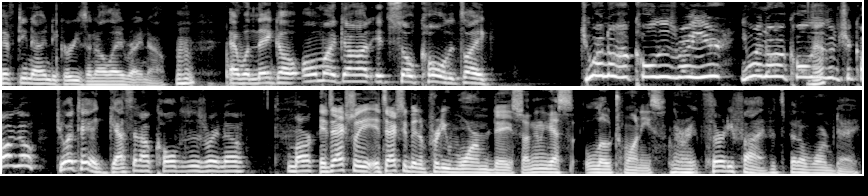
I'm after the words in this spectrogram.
59 degrees in LA right now. And when they go, "Oh my God, it's so cold," it's like Do you want to know how cold it is right here? You want to know how cold it is in Chicago? Do you want to take a guess at how cold it is right now, Mark? It's actually it's actually been a pretty warm day, so I'm gonna guess low twenties. All right, 35. It's been a warm day.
